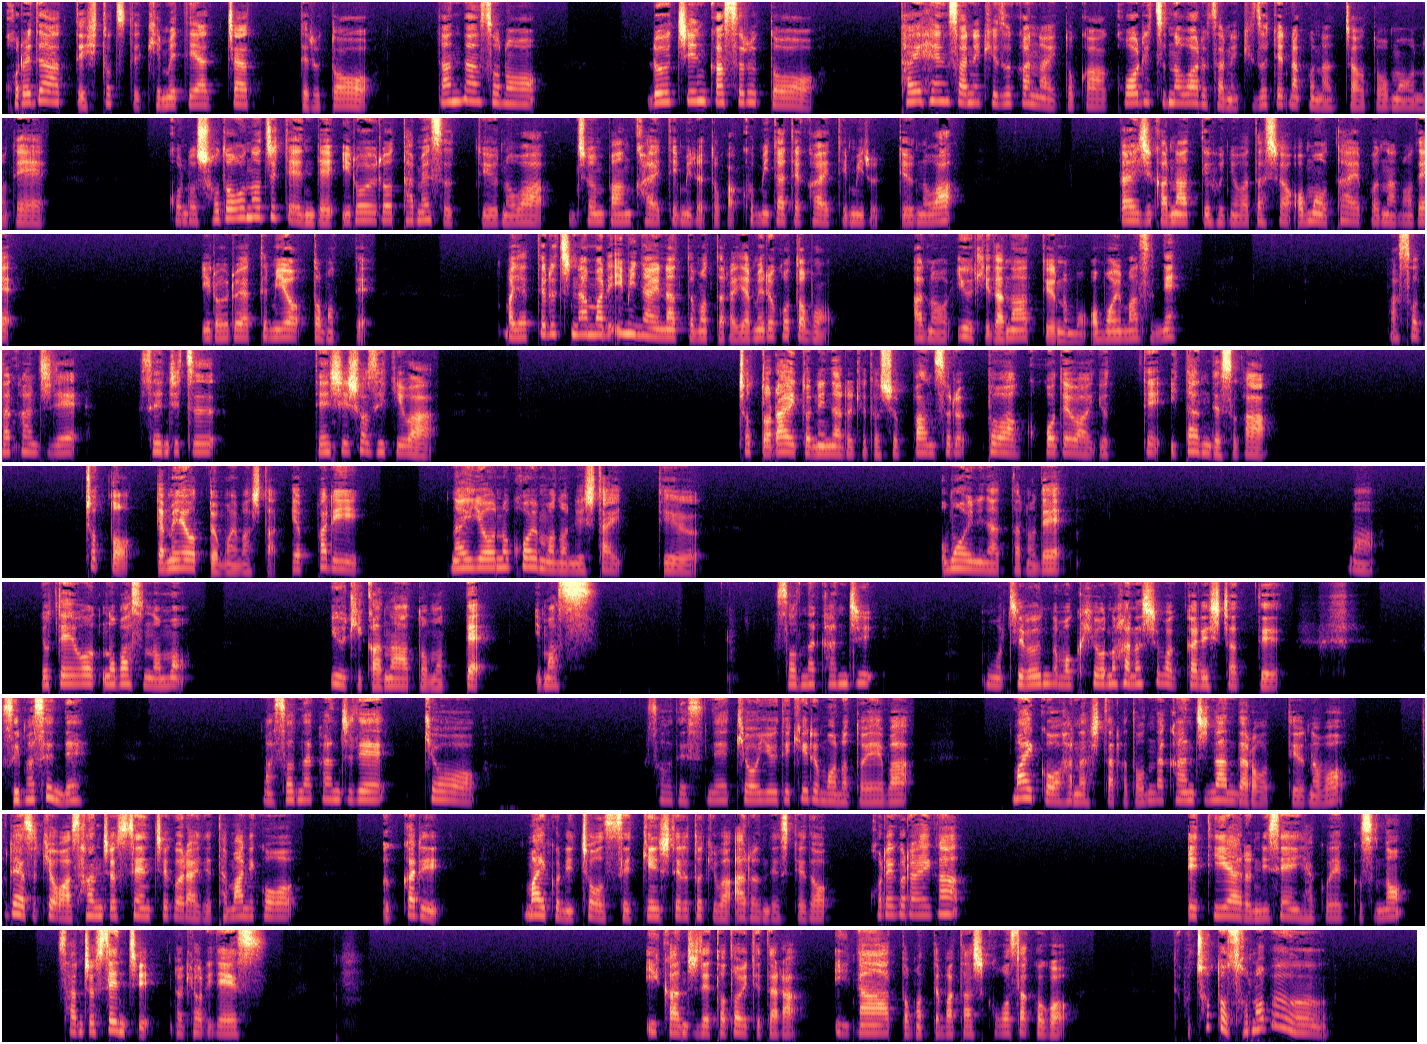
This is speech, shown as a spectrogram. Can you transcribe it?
これだって一つで決めてやっちゃってると、だんだんその、ルーチン化すると、大変さに気づかないとか、効率の悪さに気づけなくなっちゃうと思うので、この初動の時点でいろいろ試すっていうのは、順番変えてみるとか、組み立て変えてみるっていうのは、大事かなっていうふうに私は思うタイプなので、いろいろやってみようと思って。まあ、やってるうちにあんまり意味ないなって思ったらやめることも、あの、勇気だなっていうのも思いますね。まあ、そんな感じで、先日、電子書籍は、ちょっとライトになるけど出版するとはここでは言っていたんですが、ちょっとやめようって思いました。やっぱり内容の濃いものにしたいっていう思いになったので、まあ、予定を伸ばすのも勇気かなと思っています。そんな感じ。もう自分の目標の話ばっかりしちゃって、すいませんね。まあそんな感じで今日、そうですね、共有できるものといえば、マイクを離したらどんな感じなんだろうっていうのを、とりあえず今日は30センチぐらいでたまにこう、うっかりマイクに超接近してる時はあるんですけど、これぐらいが ATR2100X の30センチの距離です。いい感じで届いてたらいいなと思ってまた試行錯誤。でもちょっとその分、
